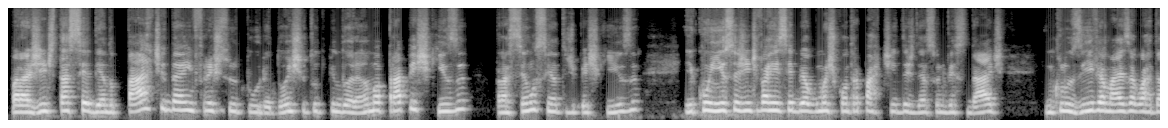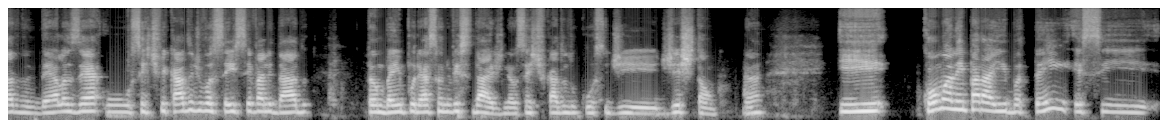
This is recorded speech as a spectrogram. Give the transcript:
para a gente estar tá cedendo parte da infraestrutura do Instituto Pindorama para pesquisa, para ser um centro de pesquisa, e com isso a gente vai receber algumas contrapartidas dessa universidade. Inclusive, a mais aguardada delas é o certificado de vocês ser validado também por essa universidade, né? o certificado do curso de, de gestão. Né? E como a Além Paraíba tem esse.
